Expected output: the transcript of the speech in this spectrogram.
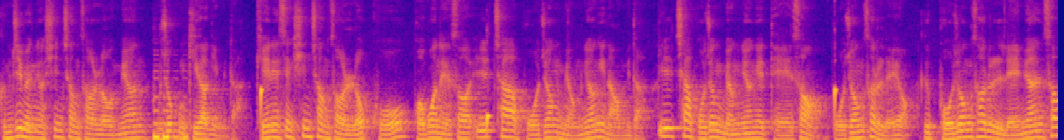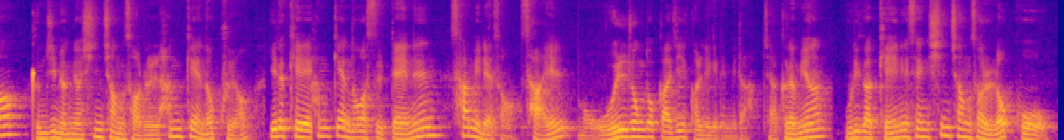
금지 명령 신청서를 넣으면 무조건 기각입니다. 개인회생 신청서를 넣고 법원에서 1차 보정 명령이 나옵니다. 1차 보정 명령에 대해서 보정서를 내요. 그 보정서를 내면서 금지 명령 신청서 를 함께 넣고요. 이렇게 함께 넣었을 때는 3일에서 4일, 뭐 5일 정도까지 걸리게 됩니다. 자, 그러면 우리가 개인회생 신청서를 넣고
